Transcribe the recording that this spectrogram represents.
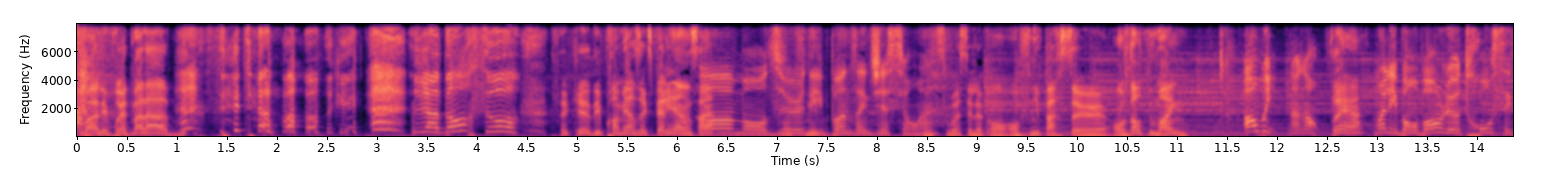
tu vas aller pour être malade. C'est tellement vrai. J'adore ça. Fait que des premières expériences, hein? Oh mon On Dieu, finit- des bonnes indigestions, hein? Tu vois, c'est là qu'on on finit par se. On se dompte nous-mêmes. Ah oui, non, non. Tu sais, hein? Moi, les bonbons, là, trop, c'est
